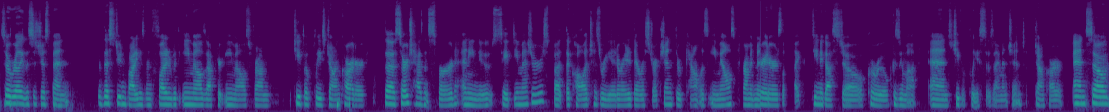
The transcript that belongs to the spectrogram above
So, really, this has just been the student body has been flooded with emails after emails from Chief of Police John Carter. The search hasn't spurred any new safety measures, but the college has reiterated their restriction through countless emails from administrators like Dean Agosto, Karu, Kozuma, and Chief of Police, as I mentioned, John Carter. And so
